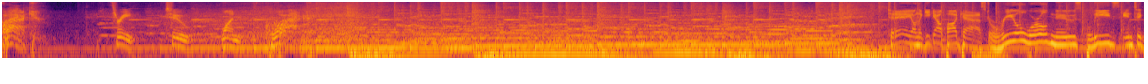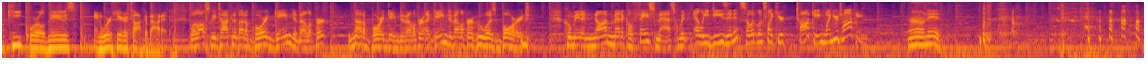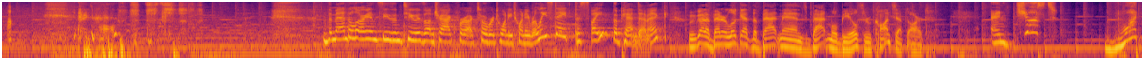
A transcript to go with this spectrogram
Quack. Three, two, one. Quack. Today on the Geek Out podcast, real world news bleeds into geek world news, and we're here to talk about it. We'll also be talking about a board game developer, not a board game developer, a game developer who was bored, who made a non medical face mask with LEDs in it so it looks like you're talking when you're talking. Oh, neat. Thanks, Pol. The Mandalorian season 2 is on track for October 2020 release date despite the pandemic. We've got a better look at the Batman's Batmobile through concept art. And just what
